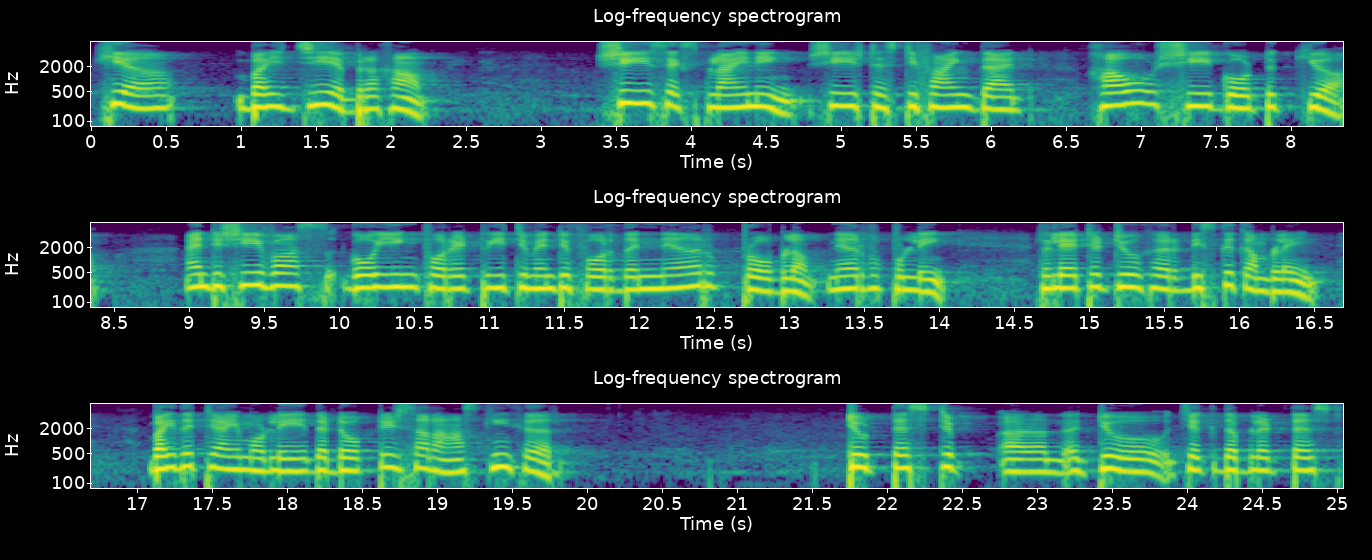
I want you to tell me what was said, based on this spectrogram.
Here, by G. Abraham. She is explaining, she is testifying that how she got to cure. And she was going for a treatment for the nerve problem, nerve pulling, related to her disc complaint. By the time only, the doctors are asking her to test, uh, to check the blood test.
